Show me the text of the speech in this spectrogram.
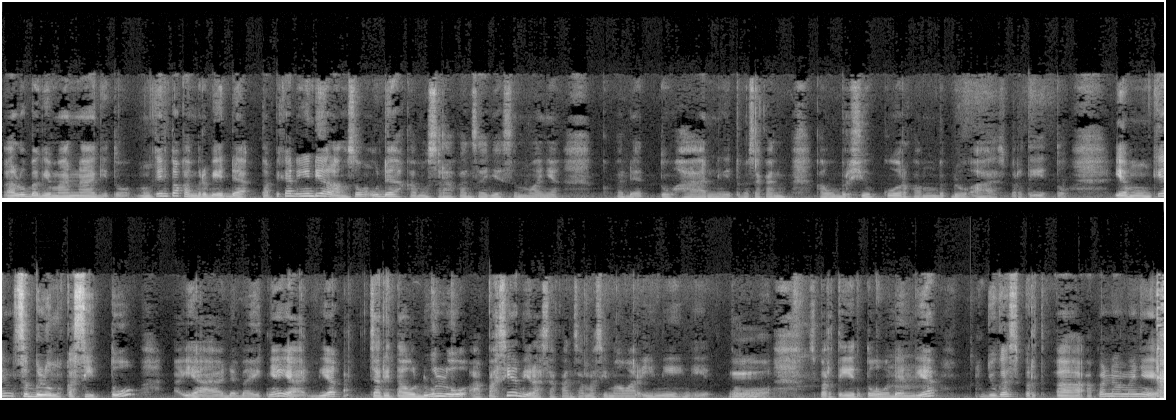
Lalu bagaimana? gitu. Mungkin itu akan berbeda tapi kan ini dia langsung udah kamu serahkan saja semuanya kepada Tuhan gitu. Misalkan kamu bersyukur kamu berdoa seperti itu. Ya mungkin sebelum ke situ ya ada baiknya ya dia cari tahu dulu apa sih yang dirasakan sama si mawar ini gitu. Hmm. seperti itu. Dan dia juga seperti eh, apa namanya ya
